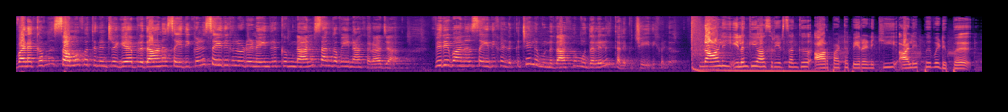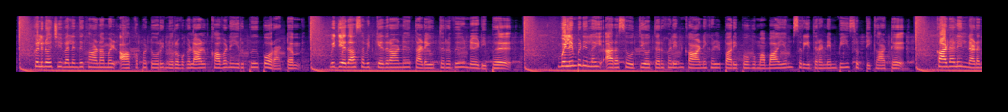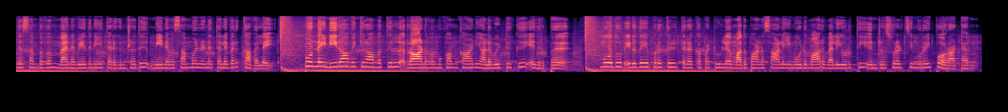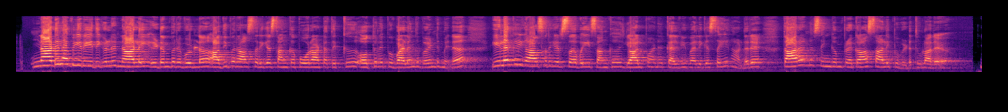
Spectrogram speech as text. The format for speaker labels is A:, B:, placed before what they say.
A: வணக்கம். சமூகத்தின் இன்றைய பிரதான செய்திகள். செய்திகளுடன் இணைந்திருக்கும் நான் சங்கவி நாகராஜா. விரிவான செய்திகளுக்கு செல்ல முன்னதாக முதலில் தலைப்புச் செய்திகள்.
B: நாளை இலங்கை ஆசிரியர் சங்க ஆர்ப்பாட்ட பேரணிக்கு அழைப்பு விடுப்பு. கிளிநொச்சி வலிந்து காணாமல் ஆக்கப்பட்டோரின் உறவுகளால் கவன போராட்டம். விஜயதாசவிற்கு எதிரான தடை உத்தரவு நீடிப்பு. விளிம்பு நிலை அரசு உத்தியோகத்தர்களின் காணிகள் பறிபோகும் அபாயம் ஸ்ரீதரன் எம்பி சுட்டிக்காட்டு. கடலில் நடந்த சம்பவம் மனவேதனையை தருகின்றது. மீனவ சம்மேளன தலைவர் கவலை. புன்னை நீராவி கிராமத்தில் ராணுவ முகாம் காணி அளவீட்டுக்கு எதிர்ப்பு. மூதூர் இருதயபுரத்தில் திறக்கப்பட்டுள்ள மதுபான சாலையை மூடுமாறு வலியுறுத்தி இன்று சுழற்சி முறை போராட்டம்.
A: நாடளாவிய ரீதியில் நாளை இடம்பெறவுள்ள அதிபர் ஆசிரியர் சங்க போராட்டத்திற்கு ஒத்துழைப்பு வழங்க வேண்டும் என இலங்கை ஆசிரியர் சேவை சங்க யாழ்ப்பாண கல்வி வலய செயலாளர் தாராளசிங்கம் பிரகாஷ் அழைப்பு விடுத்துள்ளார்.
